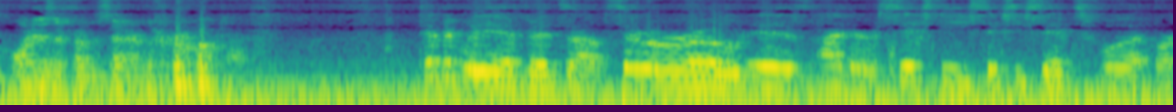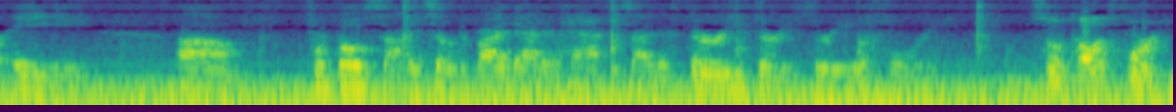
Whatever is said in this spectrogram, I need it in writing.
What is it from the center of the road? Typically, if it's uh, center of the road is either 60, 66 foot, or 80 um, for both sides. So divide that in half. It's either 30, 33, or 40. So call it forty.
